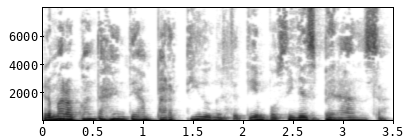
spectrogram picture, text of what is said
Hermano, ¿cuánta gente ha partido en este tiempo sin esperanza?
